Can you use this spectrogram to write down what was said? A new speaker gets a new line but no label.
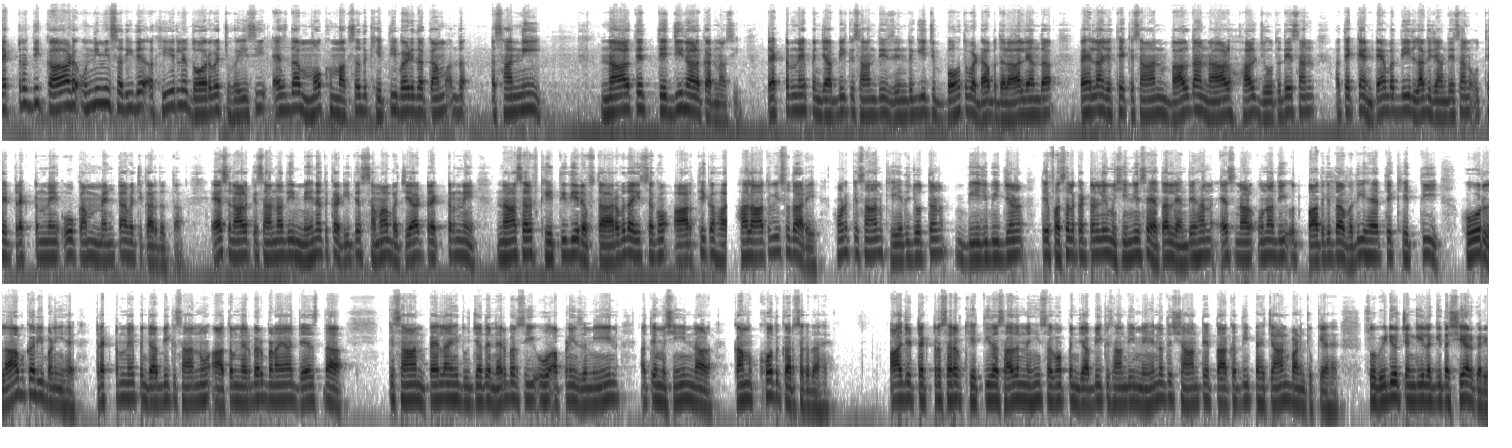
Tractor ਦੀ ਕਾਢ 19ਵੀਂ ਸਦੀ ਦੇ ਅਖੀਰਲੇ ਦੌਰ ਵਿੱਚ ਹੋਈ ਸੀ। ਇਸ ਦਾ ਮੁੱਖ ਮਕਸਦ ਖੇਤੀਬਾੜੀ ਦਾ ਕੰਮ ਆਸਾਨੀ ਨਾਲ ਤੇ ਤੇਜ਼ੀ ਨਾਲ ਕਰਨਾ ਸੀ। ਟਰੈਕਟਰ ਨੇ ਪੰਜਾਬੀ ਕਿਸਾਨ ਦੀ ਜ਼ਿੰਦਗੀ 'ਚ ਬਹੁਤ ਵੱਡਾ ਬਦਲਾਅ ਲਿਆਂਦਾ। ਪਹਿਲਾਂ ਜਿੱਥੇ ਕਿਸਾਨ ਬਲਦਾਂ ਨਾਲ ਹਲ ਜੋਤਦੇ ਸਨ ਅਤੇ ਘੰਟਿਆਂ ਬੱਧੀ ਲੱਗ ਜਾਂਦੇ ਸਨ, ਉੱਥੇ ਟਰੈਕਟਰ ਨੇ ਉਹ ਕੰਮ ਮਿੰਟਾਂ ਵਿੱਚ ਕਰ ਦਿੱਤਾ। ਇਸ ਨਾਲ ਕਿਸਾਨਾਂ ਦੀ ਮਿਹਨਤ ਘਟੀ ਤੇ ਸਮਾਂ ਬਚਿਆ। ਟਰੈਕਟਰ ਨੇ ਨਾ ਸਿਰਫ ਖੇਤੀ ਦੀ ਰਫ਼ਤਾਰ ਵਧਾਈ, ਸਗੋਂ ਆਰਥਿਕ ਹਾਲਾਤ ਵੀ ਸੁਧਾਰੇ। ਹੁਣ ਕਿਸਾਨ ਖੇਤ ਜੋਤਣ, ਬੀਜ ਬੀਜਣ ਤੇ ਫਸਲ ਕੱਟਣ ਲਈ ਮਸ਼ੀਨੀ ਸਹਾਇਤਾ ਲੈਂਦੇ ਹਨ। ਇਸ ਨਾਲ ਉਹਨਾਂ ਦੀ ਉਤਪਾਦਕਤਾ ਵਧੀ ਹੈ ਤੇ ਖੇਤੀ ਹੋਰ ਲਾਭਕਾਰੀ ਬਣੀ ਹੈ। ਟਰੈਕਟਰ ਨੇ ਪੰਜਾਬੀ ਕਿਸਾਨ ਨੂੰ ਆਤਮ ਨਿਰਭਰ ਬਣਾਇਆ, ਜਿਸ ਦਾ ਕਿਸਾਨ ਪਹਿਲਾਂ ਹੀ ਦੂਜਿਆਂ ਤੇ ਨਿਰਭਰ ਸੀ, ਉਹ ਆਪਣੀ ਜ਼ਮੀਨ ਅਤੇ ਮਸ਼ੀਨ ਨਾਲ ਕੰਮ ਖੁਦ ਕਰ ਸਕਦਾ ਹੈ। ਅੱਜ ਟਰੈਕਟਰ ਸਿਰਫ ਖੇਤੀ ਦਾ ਸਾਧਨ ਨਹੀਂ, ਸਗੋਂ ਪੰਜਾਬੀ ਕਿਸਾਨ ਦੀ ਮਿਹਨਤ, ਸ਼ਾਨ ਤੇ ਤਾਕਤ ਦੀ ਪਹਿਚਾਣ ਬਣ ਚੁੱਕਿਆ ਹੈ। ਸੋ ਵੀਡੀਓ ਚੰਗੀ ਲੱਗੀ ਤਾਂ ਸ਼ੇਅਰ ਕਰਿਓ।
